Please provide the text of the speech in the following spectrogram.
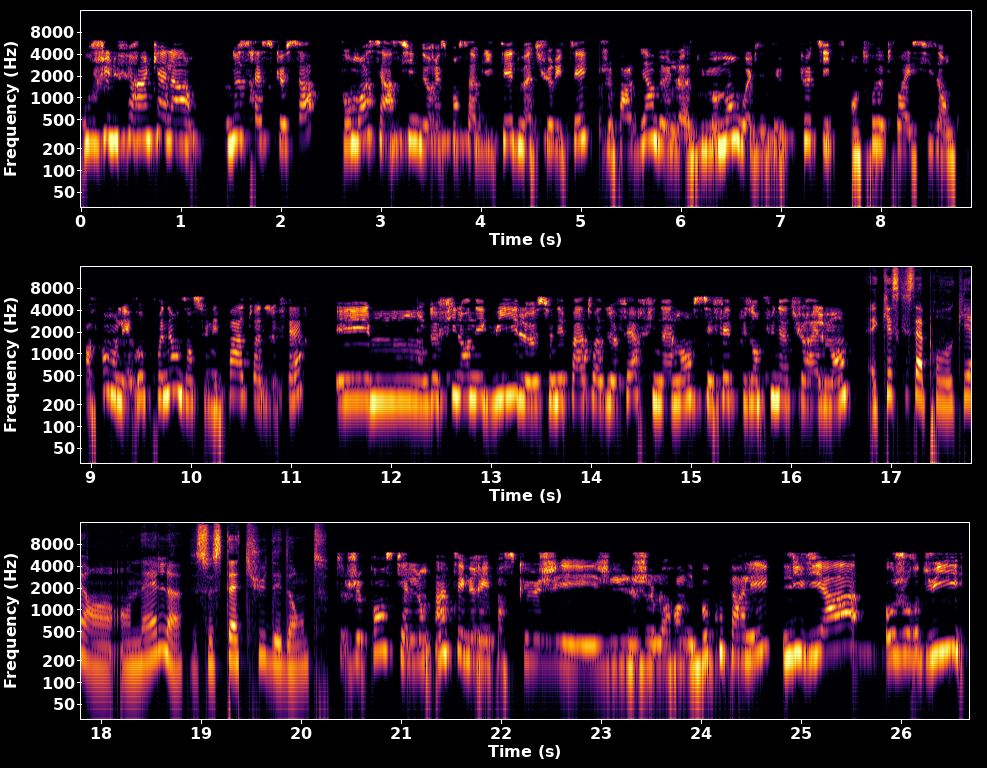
ou je vais lui faire un câlin, ne serait-ce que ça. Pour moi, c'est un signe de responsabilité, de maturité. Je parle bien de du moment où elles étaient petites, entre 3 et 6 ans. Parfois, on les reprenait en disant ce n'est pas à toi de le faire. Et hum, de fil en aiguille, ce n'est pas à toi de le faire, finalement, c'est fait de plus en plus naturellement. Et qu'est-ce que ça a provoqué en, en elles, ce statut d'aidante Je pense qu'elles l'ont intégré parce que j'ai, je, je, leur en ai beaucoup parlé. Livia, aujourd'hui,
